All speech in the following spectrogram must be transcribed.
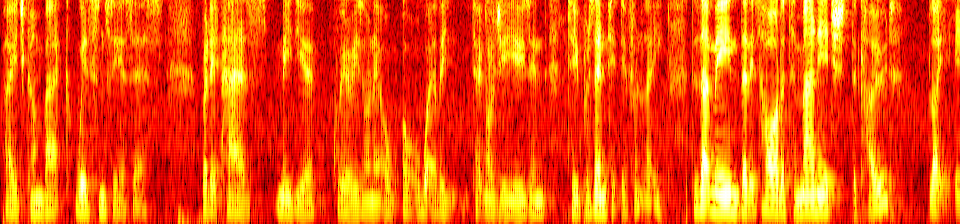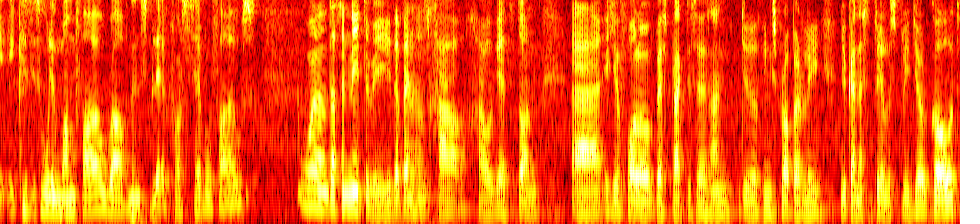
page come back with some CSS, but it has media queries on it or, or whatever technology you're using to present it differently. Does that mean that it's harder to manage the code, like because it, it's all in one file rather than split across several files? Well, it doesn't need to be. It depends on how, how it gets done. Uh, if you follow best practices and you do things properly, you can still split your code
